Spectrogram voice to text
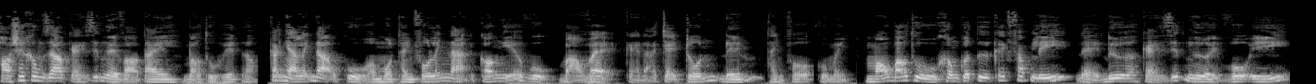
Họ sẽ không giao kẻ giết người vào tay báo thù huyết đâu. Các nhà lãnh đạo của một thành phố lánh nạn có nghĩa vụ bảo vệ kẻ đã chạy trốn đến thành phố của mình. Máu báo thù không có tư cách pháp lý để đưa kẻ giết người vô ý,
